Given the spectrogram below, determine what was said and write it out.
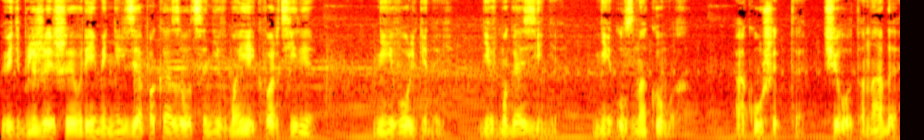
Ведь в ближайшее время нельзя показываться ни в моей квартире, ни в Ольгиной, ни в магазине, ни у знакомых. А кушать-то чего-то надо?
